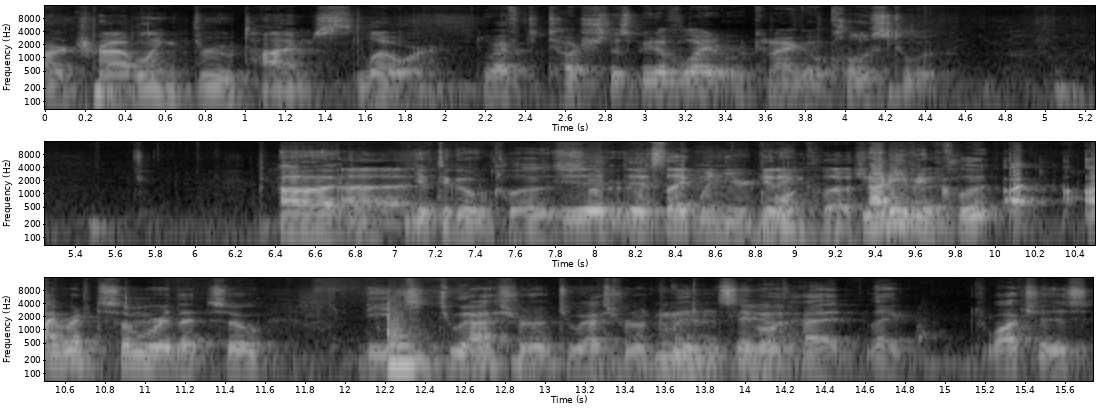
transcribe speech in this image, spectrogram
are traveling through time slower. Do I have to touch the speed of light, or can I go close to it? Uh, Uh, you have to go close. It, it's like when you're getting close. Not even close. I, I read somewhere that so these two astronaut two astronaut Mm, twins they yeah. both had like watches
